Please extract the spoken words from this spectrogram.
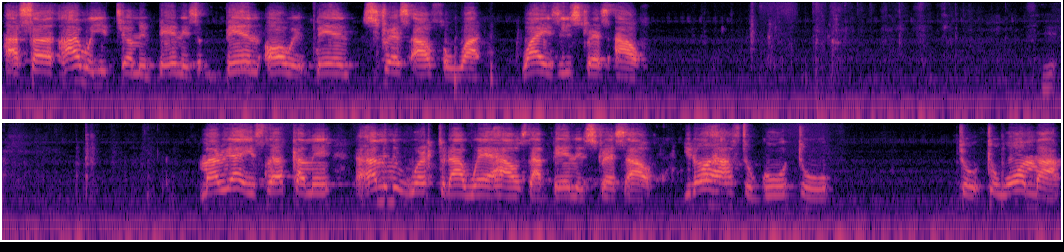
Hassan, how will you tell me Ben is Ben always Ben stressed out for what? Why is he stressed out? Yeah. Maria is not coming. How many work to that warehouse that Ben is stressed out? You don't have to go to to to Walmart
